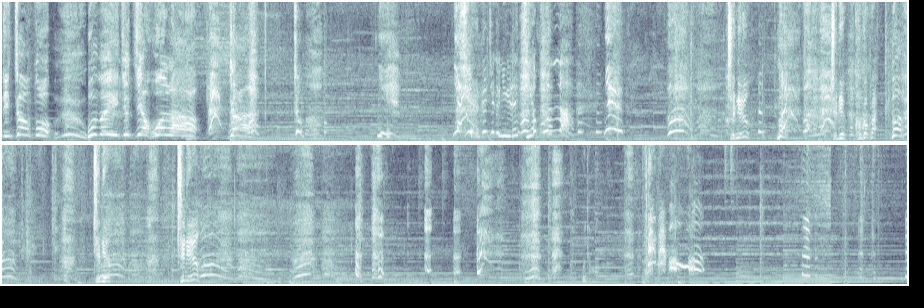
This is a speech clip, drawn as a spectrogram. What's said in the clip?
你丈夫，我们已经结婚了。郑某，你。你居然跟这个女人结婚了！你，啊！志宁，妈！志宁，快快快，妈！志宁，志宁！吴桐，别别放我！不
